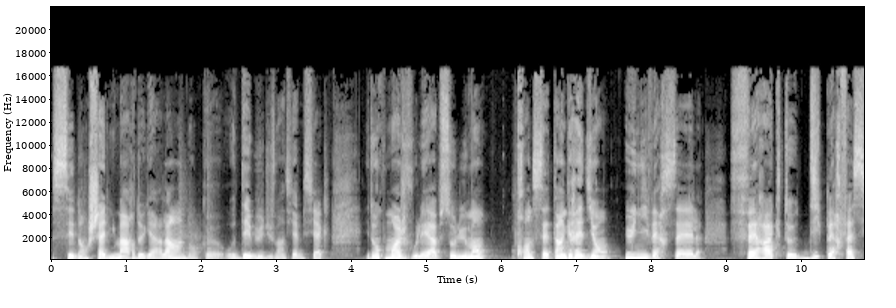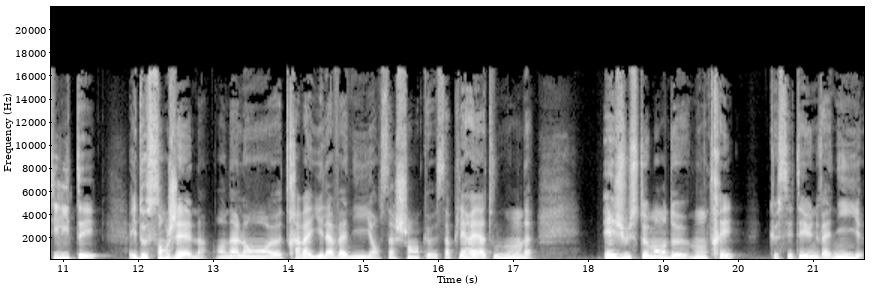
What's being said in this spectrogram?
c'est dans Chalimard de Guerlain, donc euh, au début du XXe siècle. Et donc moi, je voulais absolument prendre cet ingrédient universel, faire acte d'hyper facilité et de sans gêne en allant euh, travailler la vanille en sachant que ça plairait à tout le monde et justement de montrer que c'était une vanille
